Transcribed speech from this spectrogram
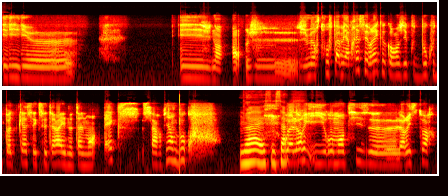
Et, euh, et non, je, je me retrouve pas. Mais après, c'est vrai que quand j'écoute beaucoup de podcasts, etc., et notamment Ex, ça revient beaucoup. Ouais, c'est ça. Ou alors, ils romantisent euh, leur histoire.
